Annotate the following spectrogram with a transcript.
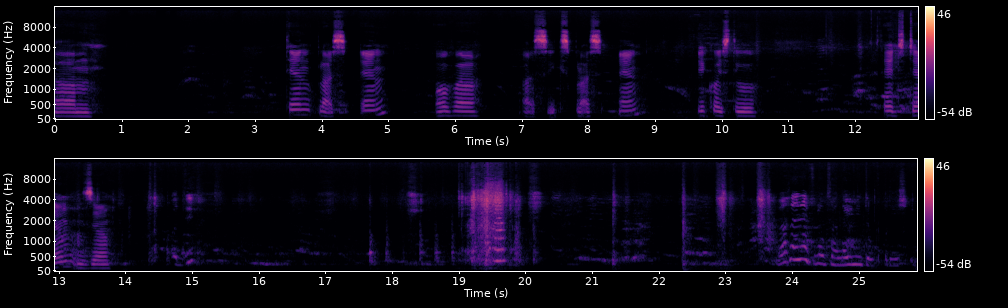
um, 10 plus n over uh, 6 plus n equals to third term is uh, basanze nfuna okusanga unit of pressure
